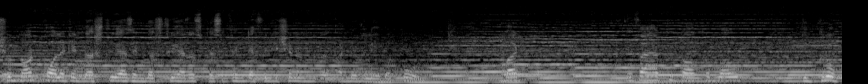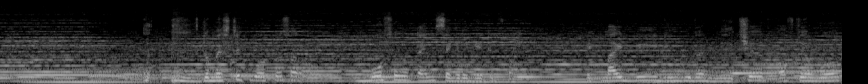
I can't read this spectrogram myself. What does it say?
should not call it industry as industry has a specific definition under, under the labor code but if i have to talk about the group domestic workers are most of the time segregated from it. It might be due to the nature of their work,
